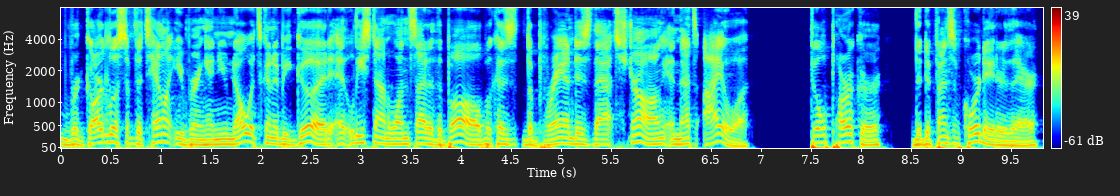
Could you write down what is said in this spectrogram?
regardless of the talent you bring in, you know it's going to be good, at least on one side of the ball, because the brand is that strong, and that's Iowa. Phil Parker, the defensive coordinator there,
